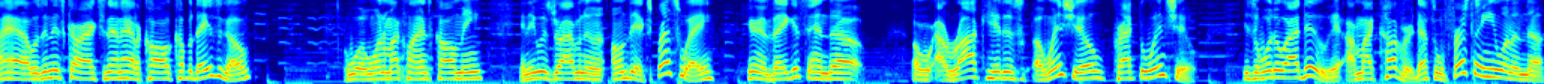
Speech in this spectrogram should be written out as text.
I had I was in this car accident. I had a call a couple days ago. Well, one of my clients called me, and he was driving on the expressway here in Vegas, and uh, a, a, rock hit his a windshield, cracked the windshield. He said, "What do I do? Am I covered?" That's the first thing he wanted to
